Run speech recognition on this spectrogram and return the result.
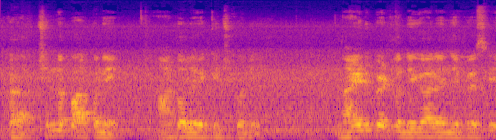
ఒక చిన్న పాపని ఆటోలో ఎక్కించుకొని నాయుడుపేటలో దిగాలి అని చెప్పేసి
